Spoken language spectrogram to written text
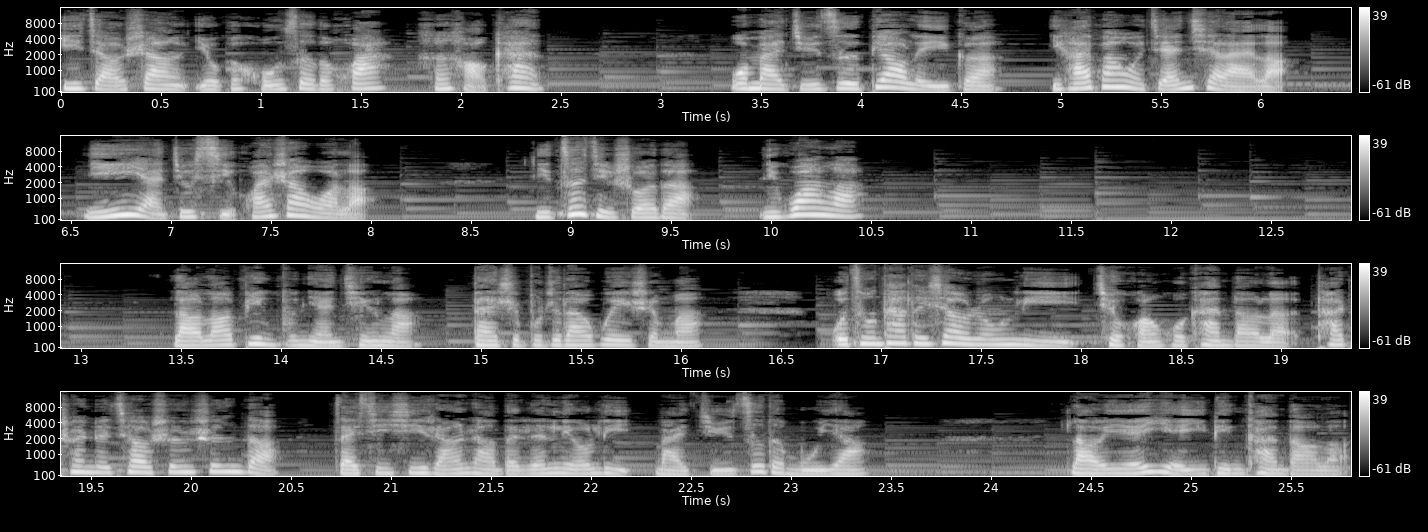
衣角上有个红色的花，很好看。我买橘子掉了一个，你还帮我捡起来了，你一眼就喜欢上我了。你自己说的，你忘了？姥姥并不年轻了，但是不知道为什么，我从他的笑容里却恍惚看到了他穿着俏生生的，在熙熙攘攘的人流里买橘子的模样。老爷也一定看到了，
